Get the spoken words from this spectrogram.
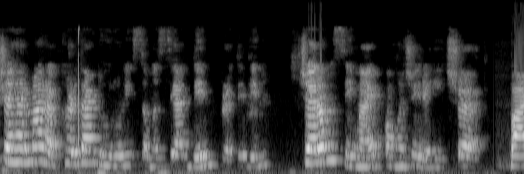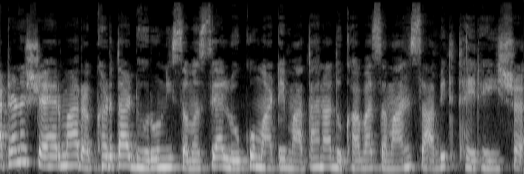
શહેરમાં રખડતા ઢોરોની સમસ્યા દિન પ્રતિદિન ચરમસીમાએ પહોંચી રહી છે. પાટણ શહેરમાં રખડતા ઢોરોની સમસ્યા લોકો માટે માથાના દુખાવા સમાન સાબિત થઈ રહી છે.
